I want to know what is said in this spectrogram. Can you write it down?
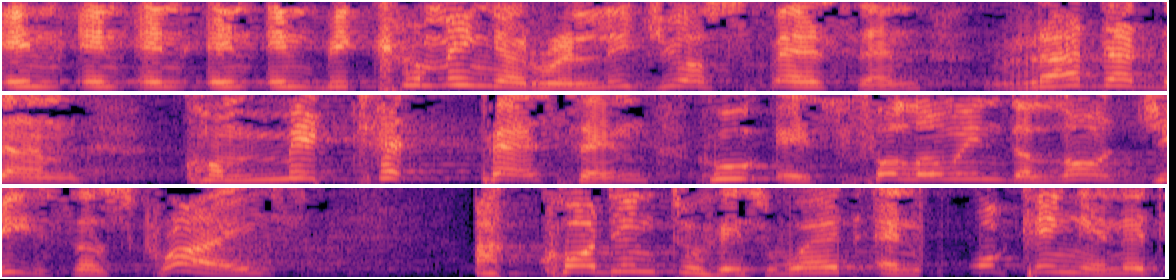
in, in, in, in, in becoming a religious person rather than committed person who is following the Lord Jesus Christ according to his word and walking in it.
